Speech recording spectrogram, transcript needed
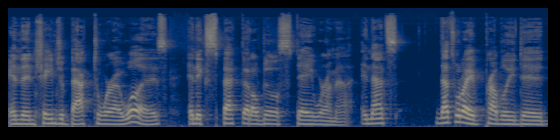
and then change it back to where I was, and expect that I'll be able to stay where I'm at, and that's that's what I probably did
